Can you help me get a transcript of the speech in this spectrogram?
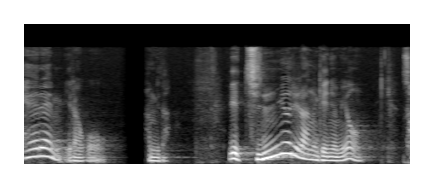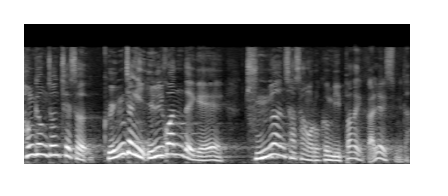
헤렘이라고 합니다. 이게 진멸이라는 개념이요. 성경 전체에서 굉장히 일관되게 중요한 사상으로 그 밑바닥에 깔려 있습니다.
